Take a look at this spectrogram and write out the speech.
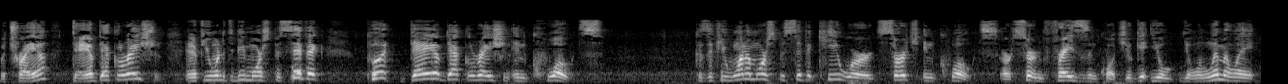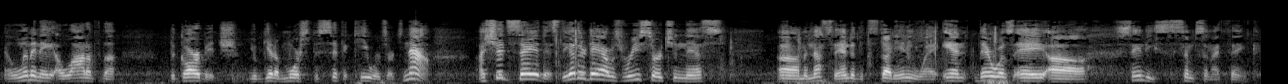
Maitreya, Day of Declaration. And if you want it to be more specific, Put day of declaration in quotes. Because if you want a more specific keyword, search in quotes or certain phrases in quotes. You'll get you'll you'll eliminate eliminate a lot of the the garbage. You'll get a more specific keyword search. Now, I should say this. The other day I was researching this, um, and that's the end of the study anyway. And there was a uh, Sandy Simpson, I think,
